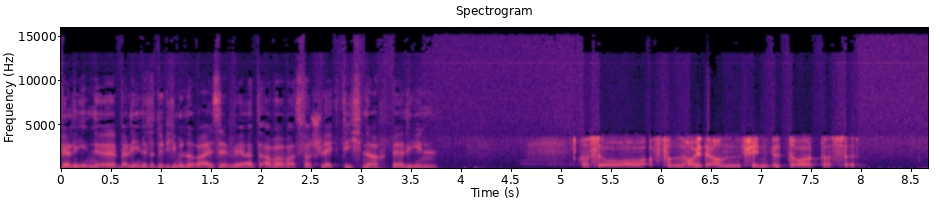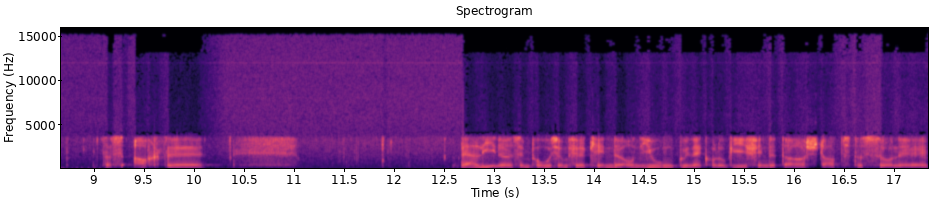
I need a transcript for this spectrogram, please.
Berlin. Äh, Berlin ist natürlich immer eine Reise wert, aber was verschlägt dich nach Berlin? Also von heute an findet dort das, äh, das achte Berliner Symposium für Kinder- und Jugendgynäkologie findet da statt. Das ist so eine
